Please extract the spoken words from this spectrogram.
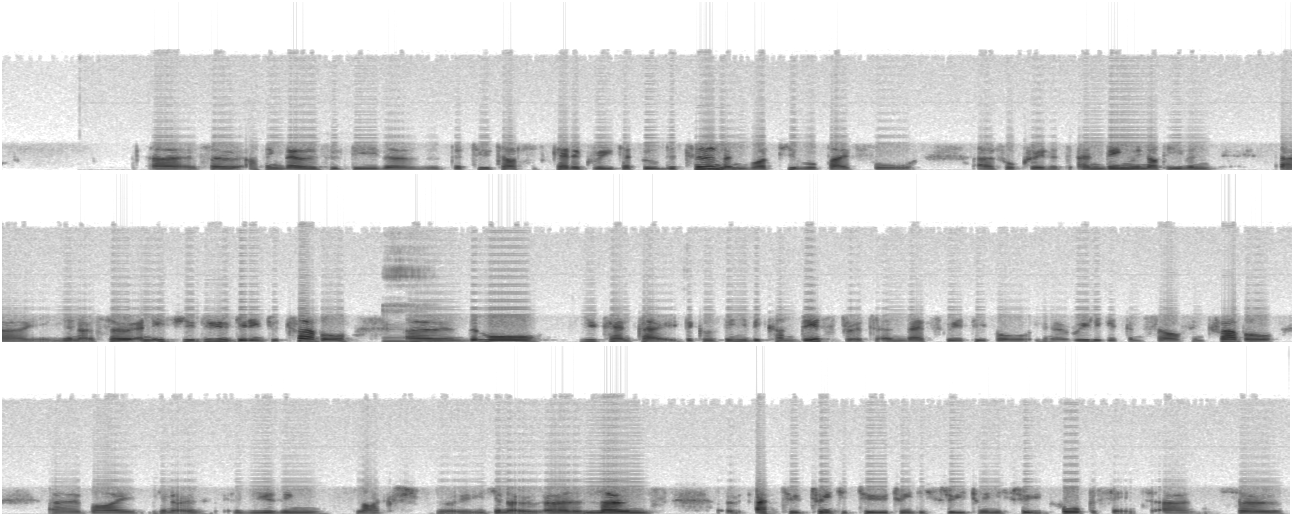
Uh, so I think those would be the, the two types of categories that will determine what you will pay for uh, for credit. And then we're not even, uh, you know, so and if you do get into trouble, mm. Uh, the more you can pay because then you become desperate, and that's where people, you know, really get themselves in trouble uh, by, you know, using like, you know, uh, loans up to 22, 23, 23, 4%. Um, so,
